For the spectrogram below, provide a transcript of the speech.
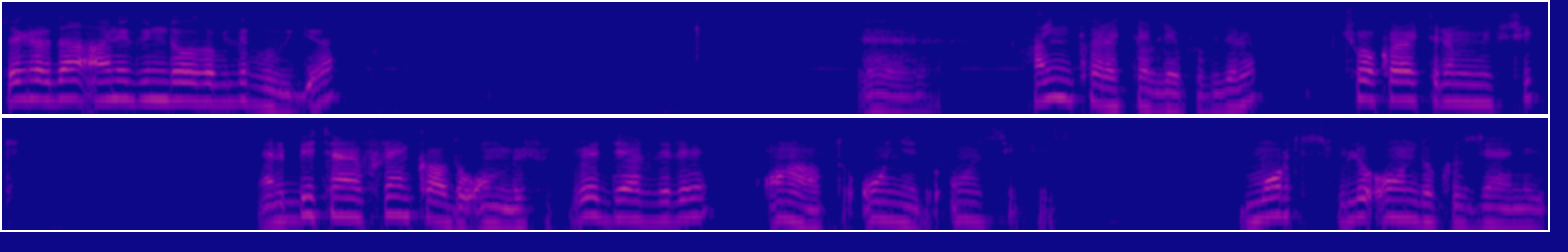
Tekrardan aynı günde olabilir bu video. Ee, hangi karakterle yapabilirim? Çoğu karakterim yüksek. Yani bir tane Frank kaldı 1500 ve diğerleri 16, 17, 18. Mortis bile 19 yani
